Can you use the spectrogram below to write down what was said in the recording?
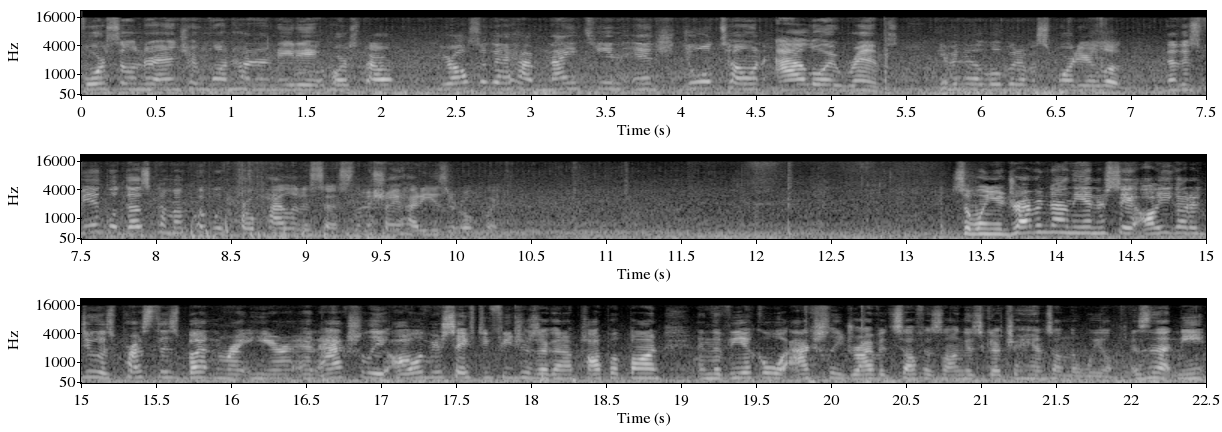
four-cylinder engine, 188 horsepower. You're also going to have 19-inch dual-tone alloy rims, giving it a little bit of a sportier look. Now this vehicle does come equipped with Pro Pilot Assist. Let me show you how to use it real quick. So when you're driving down the interstate, all you got to do is press this button right here and actually all of your safety features are to pop up on and the vehicle will actually drive itself as long as you got your hands on the wheel. Isn't that neat?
